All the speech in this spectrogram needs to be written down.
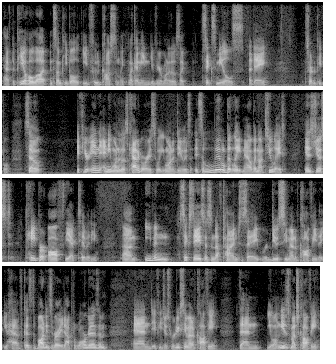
have to pee a whole lot, and some people eat food constantly. Like, I mean, if you're one of those like six meals a day sort of people. So, if you're in any one of those categories, what you want to do, it's, it's a little bit late now, but not too late, is just taper off the activity. Um, even six days is enough time to say reduce the amount of coffee that you have because the body's a very adaptable organism. And if you just reduce the amount of coffee, then you won't need as much coffee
